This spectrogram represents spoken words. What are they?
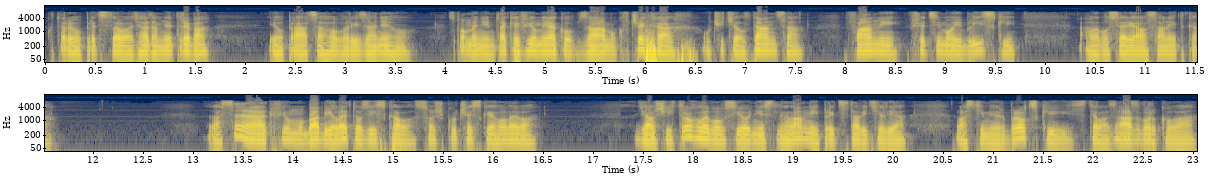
ktorého predstavovať hadam netreba, jeho práca hovorí za neho. Spomeniem také filmy ako Zámok v Čechách, Učiteľ tanca, Fanny, Všetci moji blízky alebo seriál Sanitka. Za scenár k filmu Babie leto získal sošku Českého leva. Ďalších troch levov si odniesli hlavní predstavitelia Vlastimír Brodský, Stella Zázvorková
